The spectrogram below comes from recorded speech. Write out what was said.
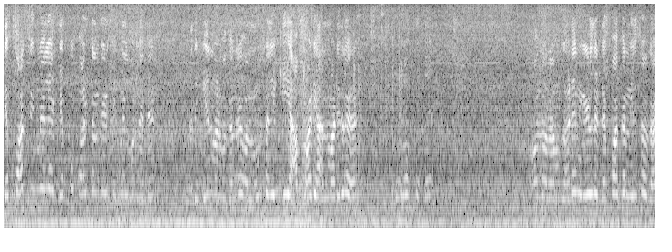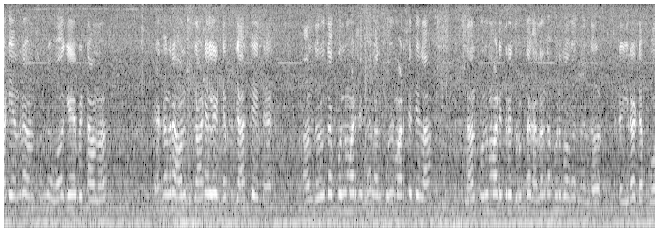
ಡೆಪ್ ಹಾಕ್ಸಿದ್ಮೇಲೆ ಡೆಪ್ ಫಾಲ್ಟ್ ಅಂತೇಳಿ ಸಿಗ್ನಲ್ ಬರ್ತೈತೆ. ಅದಕ್ಕೆ ಏನು ಮಾಡ್ಬೇಕಂದ್ರೆ ಒಂದು ಮೂರು ಸಲ ಕೀ ಆಫ್ ಮಾಡಿ ಆನ್ ಮಾಡಿದರೆ ಹೋಗ್ತತೆ. ಅವನು ನಮ್ಮ ಗಾಡಿಯನ್ಗೆ ಹೇಳ್ದೆ ಡೆಪ್ ಹಾಕೊಂಡು ನಿಲ್ಸೋ ಗಾಡಿ ಅಂದರೆ ಅವ್ನು ಸುಮ್ಮನೆ ಹೋಗೇ ಬಿಟ್ಟ ಅವನು. ಯಾಕಂದರೆ ಅವನ ಗಾಡಿಯಲ್ಲಿ ಡೆಪ್ ಜಾಸ್ತಿ ಐತೆ. ಅವ್ನು ದುರ್ಗದಾಗ ಫುಲ್ ಮಾಡಿಸಿದ್ದೆ, ನಾನು ಫುಲ್ ಮಾಡಿಸಿದ್ದಿಲ್ಲ. ನಾನು ಫುಲ್ ಮಾಡಿದರೆ ದುರ್ಗದಾಗ ಅನಂತಪುರಿಗೆ ಹೋಗೋದು ನಂದು ಬಟ್ ಇರೋ ಡೆಪ್ಪು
